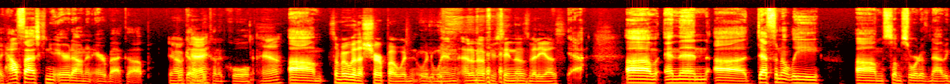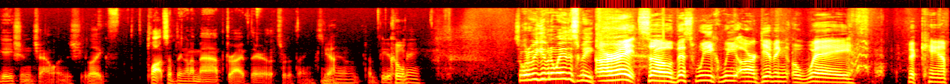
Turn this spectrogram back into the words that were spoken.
Like how fast can you air down and air back up? I think That would Okay. be kind of cool. Yeah. Um, Somebody with a Sherpa would would win. I don't know if you've seen those videos. yeah. Um, and then uh, definitely um, some sort of navigation challenge, like plot something on a map, drive there, that sort of thing. So, Yeah. that'd be it Cool. for me. So what are we giving away this week? All right, so this week we are giving away the camp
